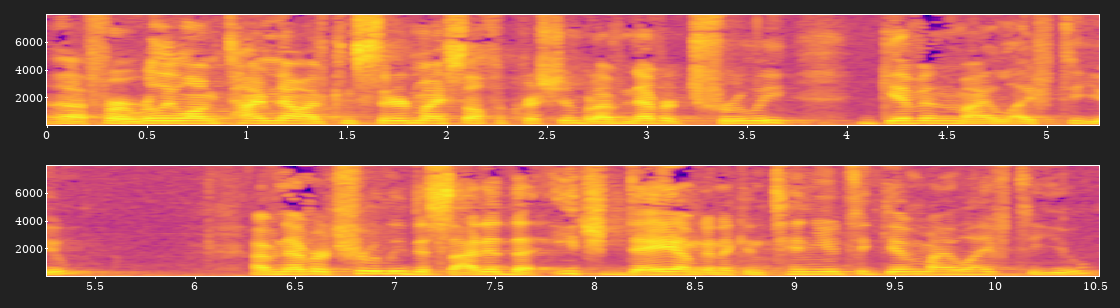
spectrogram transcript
Uh, for a really long time now, I've considered myself a Christian, but I've never truly given my life to you. I've never truly decided that each day I'm going to continue to give my life to you.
